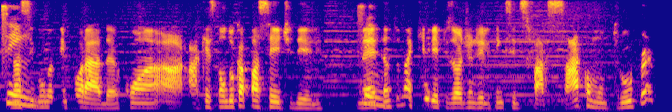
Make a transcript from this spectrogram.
Sim. Na segunda temporada, com a, a questão do capacete dele. Né? Tanto naquele episódio onde ele tem que se disfarçar como um trooper,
